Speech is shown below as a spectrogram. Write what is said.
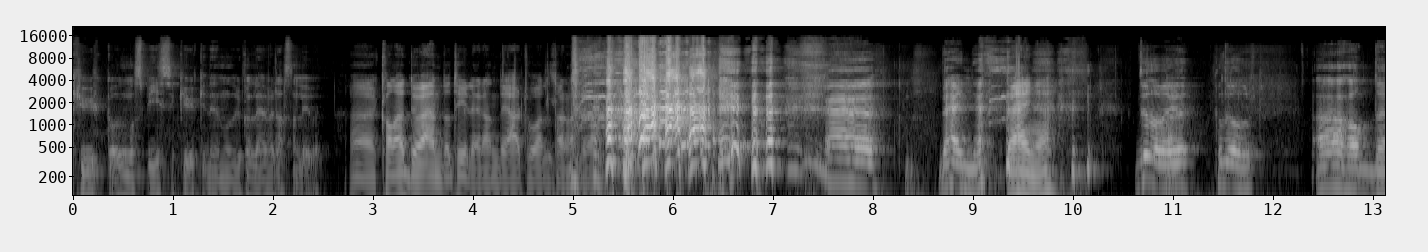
kuk og du må spise kuken din og du kan leve resten av livet? Eh, kan jeg dø enda tidligere enn de her to alternativene? Eh, det hender. Det hender. Du da, Vegard? Hva du hadde gjort? Jeg hadde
